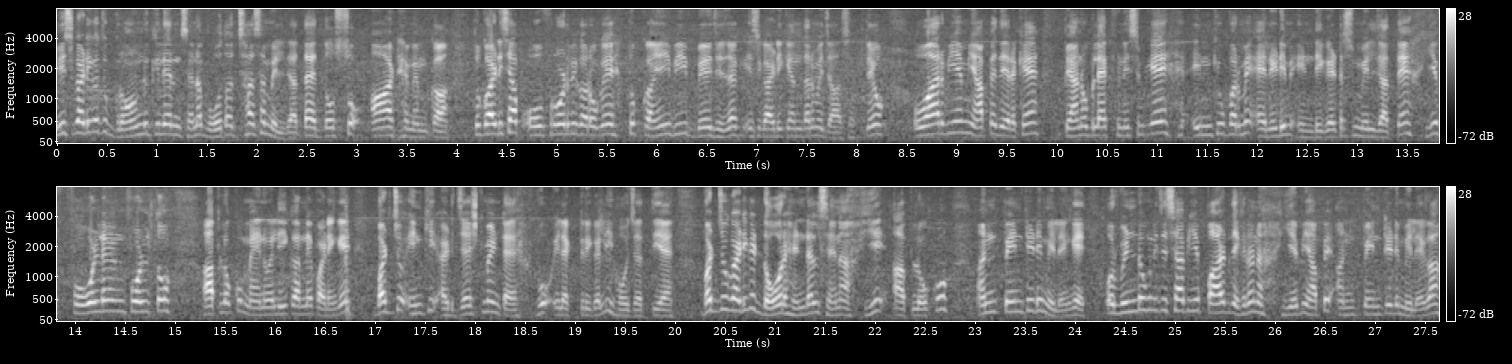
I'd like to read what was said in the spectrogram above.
इस गाड़ी का जो ग्राउंड क्लियरेंस है ना, बहुत अच्छा सा मिल जाता है 208 एम का। तो गाड़ी से आप ऑफ़ रोड भी करोगे तो कहीं भी बेझिझक इस गाड़ी के अंदर में जा सकते हो। ओ आर वी एम यहाँ पे दे रखे हैं पियानो ब्लैक फिनिश के। इनके ऊपर में एलईडी में इंडिकेटर्स मिल जाते हैं। ये फोल्ड एंड फोल्ड तो आप लोग को मैनुअली करने पड़ेंगे बट जो इनकी एडजस्टमेंट है, वो इलेक्ट्रिकली हो जाती है। बट जो गाड़ी के डोर हैंडल्स हैं ना, ये आप लोग को अनपेंटेड मिलेंगे। और विंडो के नीचे से आप ये पार्ट देख रहे हो ना, ये भी यहाँ पे अनपेंटेड मिलेगा।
